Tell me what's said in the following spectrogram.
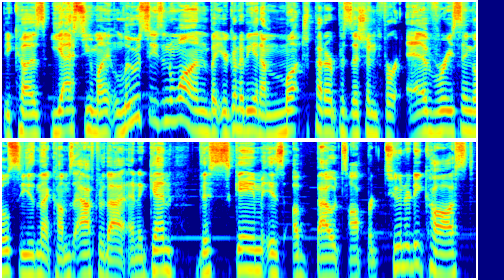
because yes you might lose season one but you're going to be in a much better position for every single season that comes after that. And again this game is about opportunity cost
